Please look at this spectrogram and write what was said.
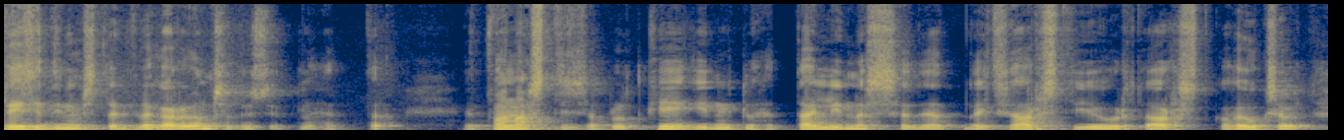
teised inimesed olid väga rõõmsad, ütlesid, et lähed, et vanasti sa polnud keegi, nüüd lähed Tallinnasse tead näiteks arsti juurde, arst kohe ukse pealt.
